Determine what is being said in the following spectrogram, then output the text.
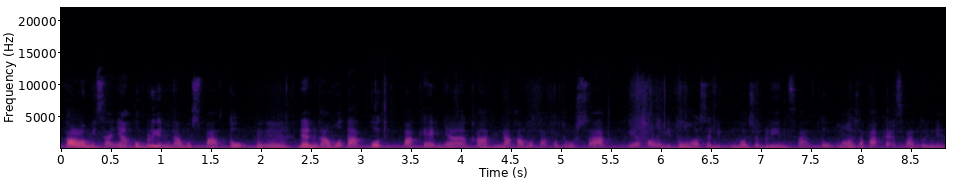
kalau misalnya aku beliin kamu sepatu dan kamu takut pakainya karena kamu takut rusak, ya kalau gitu nggak usah nggak usah beliin sepatu, nggak usah pakai sepatunya.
